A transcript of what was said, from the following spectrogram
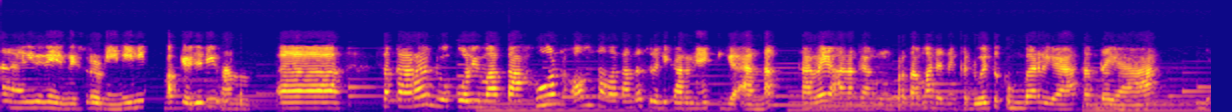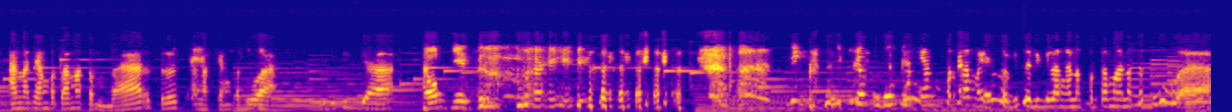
nah ini nih, ini seru nih, ini, ini. oke okay, jadi uh, sekarang 25 tahun Om sama Tante sudah dikaruniai tiga anak, karena yang anak yang pertama dan yang kedua itu kembar ya, Tante ya. Iya, anak yang pertama kembar, terus anak yang kedua jadi tiga. Oh gitu, baik. ini, ini kan yang pertama itu nggak bisa dibilang anak pertama anak kedua.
